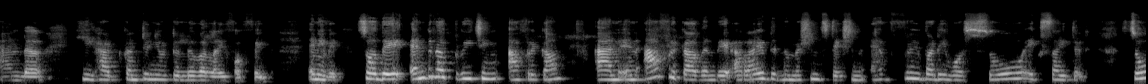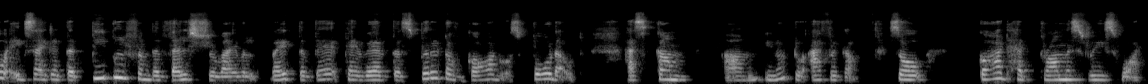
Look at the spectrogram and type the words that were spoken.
and uh, he had continued to live a life of faith. Anyway so they ended up reaching africa and in africa when they arrived in the mission station everybody was so excited so excited that people from the welsh revival right the where, where the spirit of god was poured out has come um, you know to africa. So god had promised rees what?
